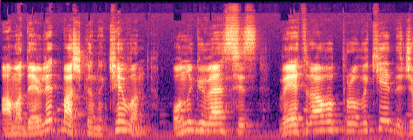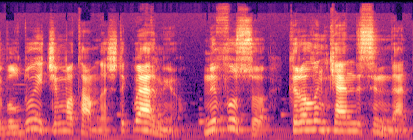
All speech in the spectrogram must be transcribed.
Ama devlet başkanı Kevin onu güvensiz ve etrafı provoke edici bulduğu için vatandaşlık vermiyor. Nüfusu kralın kendisinden,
